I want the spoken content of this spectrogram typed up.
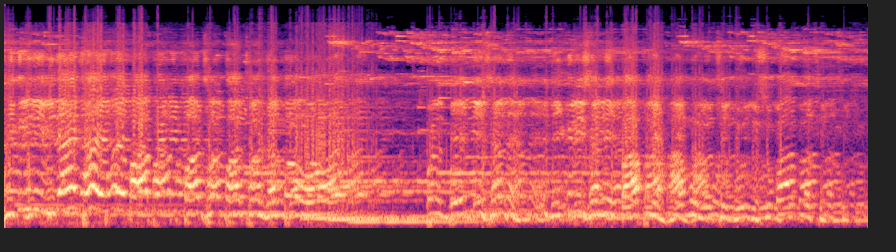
દીકરીની વિદાય થાય એટલે બાપ એની પાછળ હોય પણ બેટી છે ને દીકરી છે ને બાપને હામું નથી જોયું. શું નથી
